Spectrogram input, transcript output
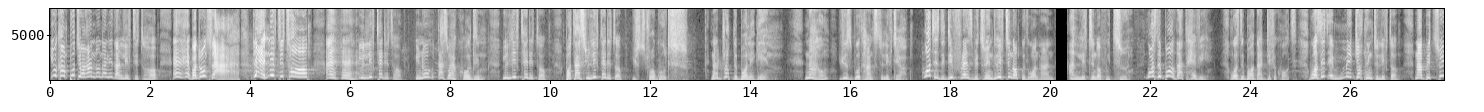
You can put your hand underneath and lift it up. Uh-huh, but don't say, ah, there, lift it up. Uh-huh. You lifted it up. You know, that's why I called him. You lifted it up, but as you lifted it up, you struggled. Now drop the ball again. Now use both hands to lift it up. What is the difference between lifting up with one hand and lifting up with two? Was the ball that heavy? Was the ball that difficult? Was it a major thing to lift up? Now, between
